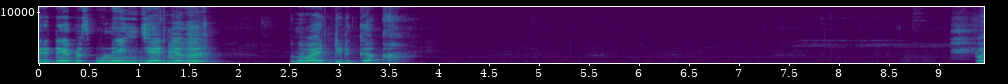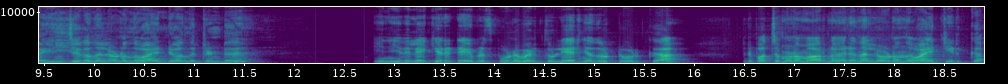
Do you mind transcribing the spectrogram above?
ഒരു ടേബിൾ സ്പൂൺ ഇഞ്ചി അരിഞ്ഞത് ഒന്ന് വഴറ്റിയെടുക്കുക. ഇഞ്ചിയൊക്കെ നല്ലോണം ഒന്ന് വഴണ്ടി വന്നിട്ടുണ്ട്. ഇനി ഇതിലേക്ക് ഒരു ടേബിൾ സ്പൂണ് വെളുത്തുള്ളി അരിഞ്ഞത് ഇട്ട് കൊടുക്കുക. ഒരു പച്ചമണം മാറുന്ന വരെ നല്ലോണം ഒന്ന് വഴറ്റിയെടുക്കുക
